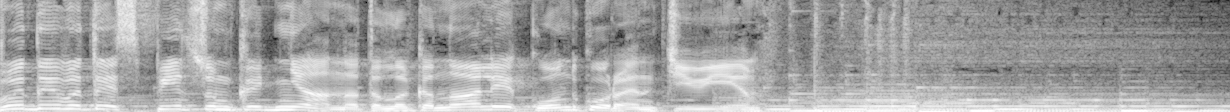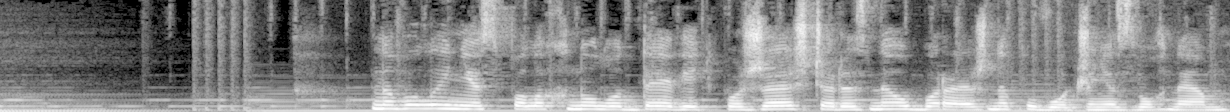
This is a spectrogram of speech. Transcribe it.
Ви дивитесь підсумки дня на телеканалі Конкурент ТІВІ. На Волині спалахнуло 9 пожеж через необережне поводження з вогнем.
